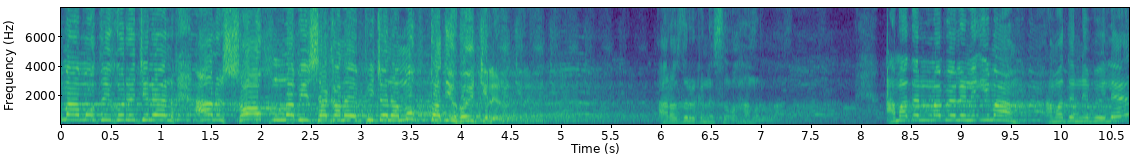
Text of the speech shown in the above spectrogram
ইমামতি করেছিলেন আর সব নবী সেখানে পিছনে মুক্তাদি হয়েছিলেন। আর হযরত সুবহানাল্লাহ। আমাদের নবী হলেন ইমাম, আমাদের নবী হলেন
